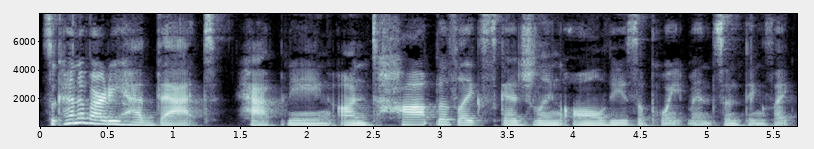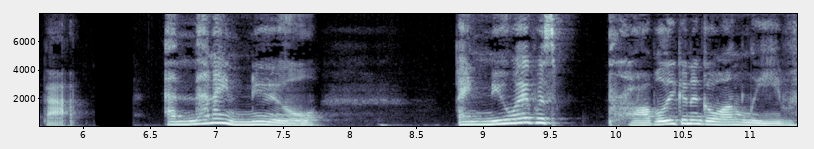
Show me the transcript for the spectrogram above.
So kind of already had that happening on top of like scheduling all these appointments and things like that. And then I knew I knew I was probably going to go on leave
